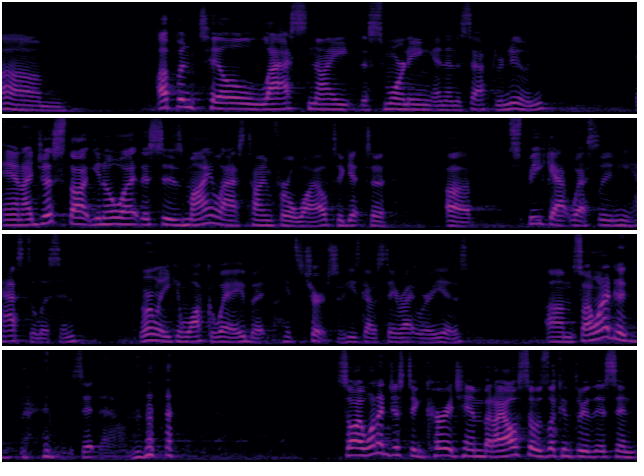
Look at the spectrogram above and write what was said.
um, up until last night, this morning, and then this afternoon. And I just thought, you know what, this is my last time for a while to get to uh, speak at Wesley, and he has to listen. Normally he can walk away, but it's church, so he's got to stay right where he is. Um, so I wanted to sit down. so I want to just encourage him, but I also was looking through this, and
